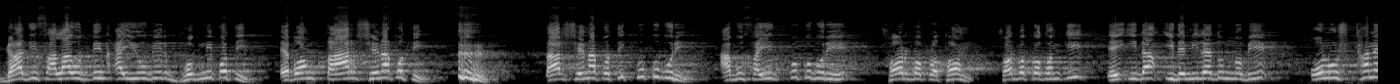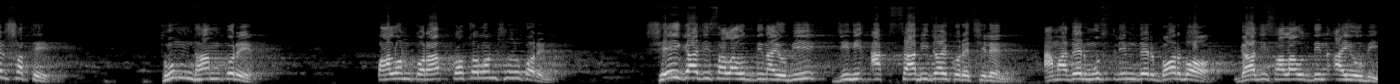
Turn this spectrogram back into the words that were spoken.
গাজী সালাউদ্দিন আইয়ুবির ভগ্নিপতি এবং তার সেনাপতি তার সেনাপতি কুকুবুরি, আবু সাইদ কুকুবুরি সর্বপ্রথম সর্বপ্রথম কি? এই ঈদা, ঈদে মিলাদুন নবী অনুষ্ঠানের সাথে ধুমধাম করে পালন করা, প্রচলন শুরু করেন। সেই গাজী সালাউদ্দিন আইয়ুবি যিনি আকসা বিজয় করেছিলেন। আমাদের মুসলিমদের গর্ব গাজী সালাউদ্দিন আইয়ুবি।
